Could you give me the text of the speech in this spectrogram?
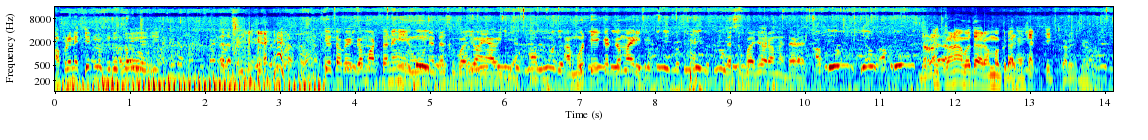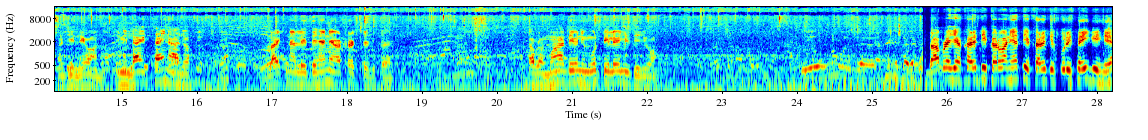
આપણે એને કેટલું કીધું થયું હજી. તે તો કઈ ગમાડતો નહીં. હું ને દસુભા જો અહીં આવી ગયા. આ મૂર્તિ એક ગમાડી છે. દસુભા જો રમે દડા ઘણા બધા રમકડા છે. હજી લેવાનું. એની લાઈટ થાય ને આજો જો. લાઈટના લીધે છે ને અટ્રેક્ટેડ થાય. આપણે મહાદેવની મૂર્તિ લઈ લીધી જો તો આપણે જે ખરીદી કરવાની હતી ખરીદી પૂરી થઈ ગઈ છે.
